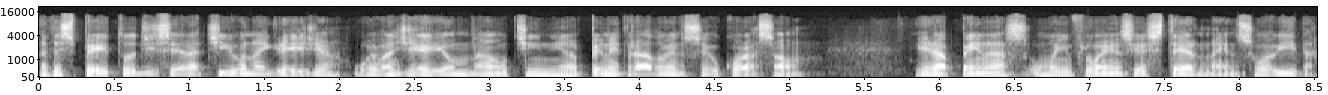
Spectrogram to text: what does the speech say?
A despeito de ser ativo na igreja, o evangelho não tinha penetrado em seu coração. Era apenas uma influência externa em sua vida.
